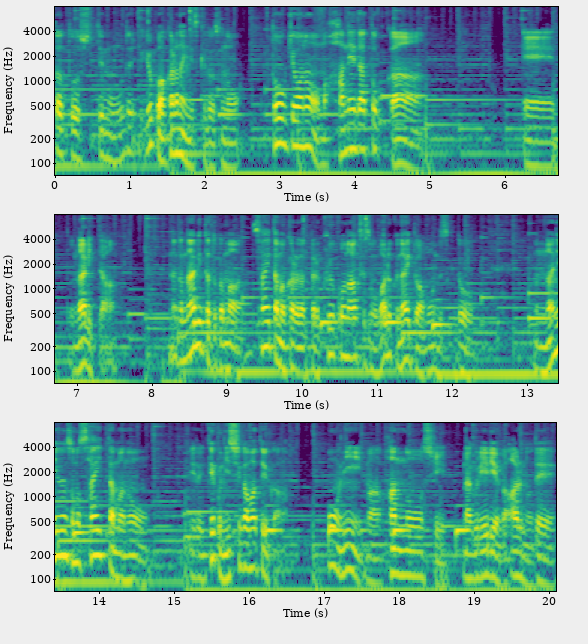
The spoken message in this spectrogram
たとしてもよくわからないんですけどその東京のまあ羽田とかえー、と成田なんか成田とかまあ埼玉からだったら空港のアクセスも悪くないとは思うんですけど何分その埼玉の、えー、結構西側というか方に、まあ、飯能市名栗エリアがあるので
